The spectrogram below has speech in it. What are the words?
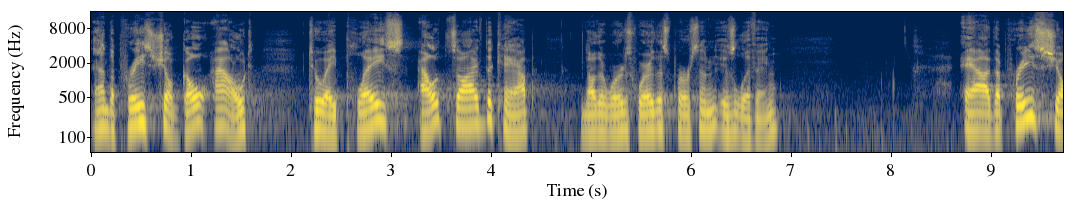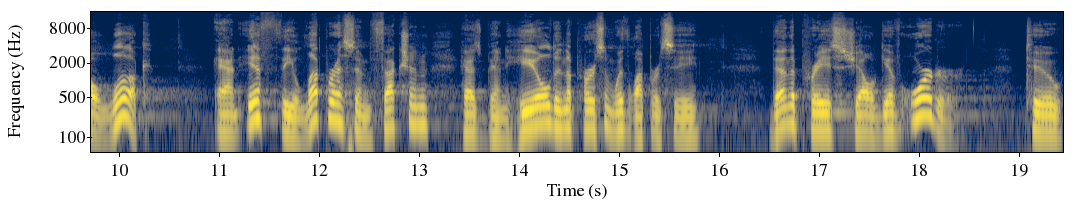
and the priest shall go out to a place outside the camp, in other words, where this person is living. And the priest shall look, and if the leprous infection has been healed in the person with leprosy, then the priest shall give order to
